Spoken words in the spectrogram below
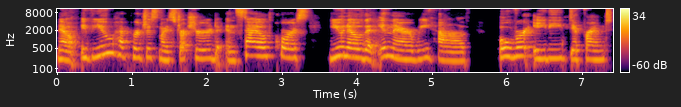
Now, if you have purchased my structured and styled course, you know that in there we have over 80 different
